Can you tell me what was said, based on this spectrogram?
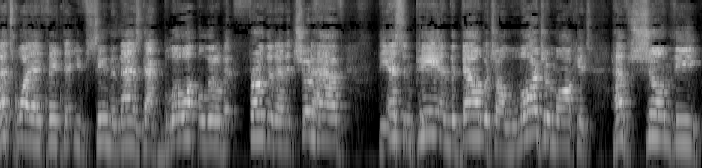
That's why I think that you've seen the NASDAQ blow up a little bit further than it should have. The S&P and the Dow, which are larger markets, have shown the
